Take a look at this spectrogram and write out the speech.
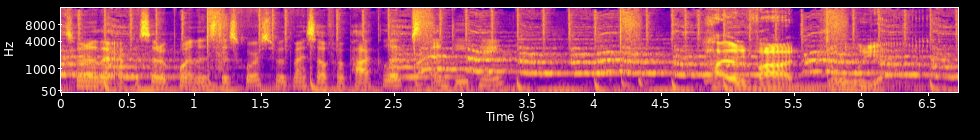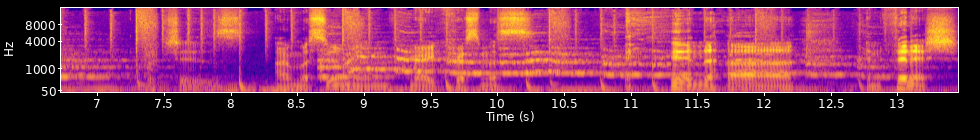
back to another episode of Pointless Discourse with myself, Apocalypse, and D-Pain. Halva which is, I'm assuming, Merry Christmas in uh, in Finnish.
